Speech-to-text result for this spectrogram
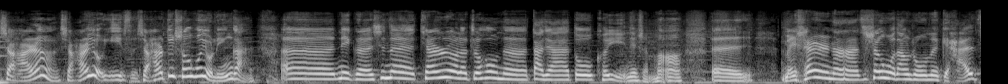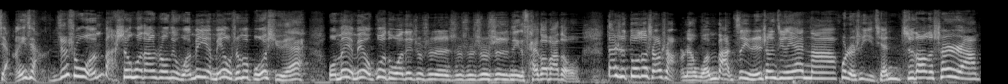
小孩啊，小孩有意思，小孩对生活有灵感。呃，那个现在天热了之后呢，大家都可以那什么啊，呃没事儿呢，生活当中呢，给孩子讲一讲，就是我们把生活当中的，我们也没有什么博学，我们也没有过多的，就是是是就是那个才高八斗，但是多多少少呢，我们把自己人生经验呐，或者是以前知道的事儿啊，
